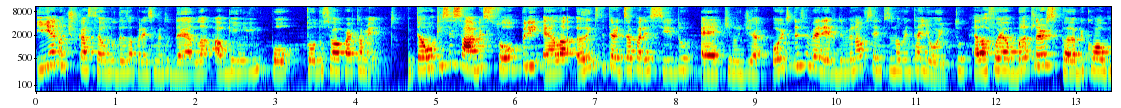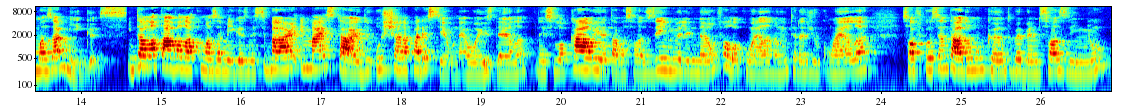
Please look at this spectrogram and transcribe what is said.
e a notificação do desaparecimento dela, alguém limpou todo o seu apartamento. Então, o que se sabe sobre ela antes de ter desaparecido é que no dia 8 de fevereiro de 1998, ela foi ao Butler's Pub com algumas amigas. Então, ela tava lá com as amigas nesse bar e mais tarde o Sean apareceu, né, o ex dela, nesse local e ele tava sozinho, ele não falou com ela, não interagiu com ela só ficou sentado num canto bebendo sozinho.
